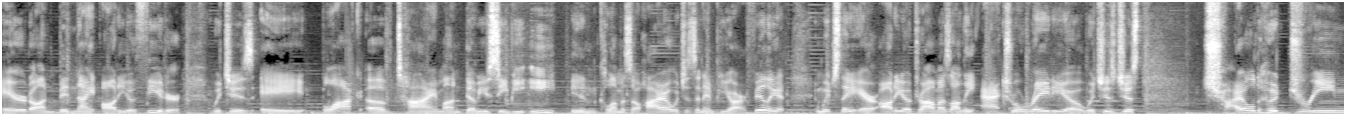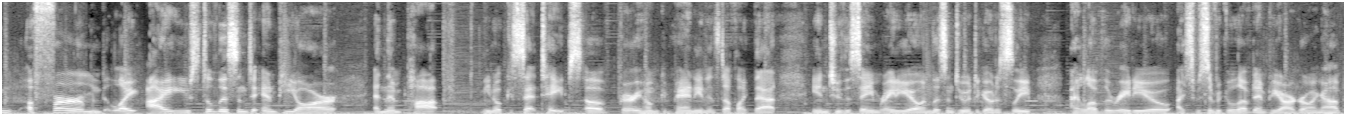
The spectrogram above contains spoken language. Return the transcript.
aired on Midnight Audio Theater, which is a block of time on WCBE in Columbus, Ohio, which is an NPR affiliate, in which they air audio dramas on the actual radio, which is just childhood dream affirmed. Like, I used to listen to NPR and then pop you know, cassette tapes of Prairie Home Companion and stuff like that into the same radio and listen to it to go to sleep. I love the radio. I specifically loved NPR growing up.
